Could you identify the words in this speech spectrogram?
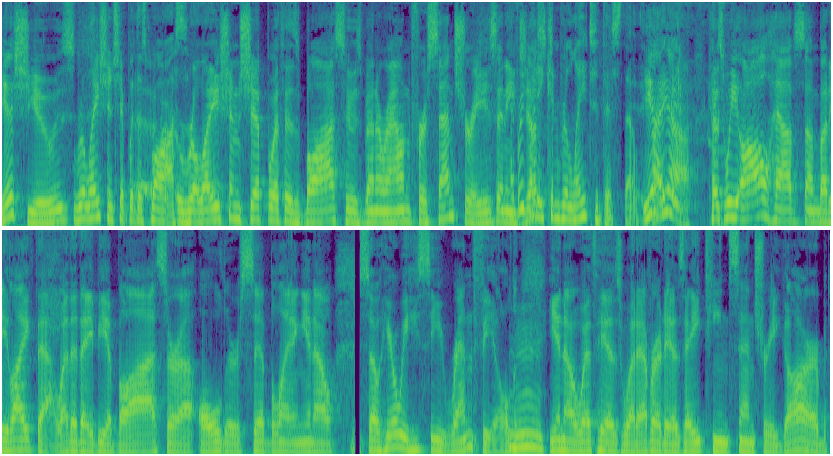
issues. Relationship with his boss. relationship with his boss who's been around for centuries and he Everybody just can relate to this though. yeah, right? yeah. Because we all have somebody like that, whether they be a boss or an older sibling, you know. So here we see Renfield, Mm. you know, with his whatever it is, 18th century garb,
